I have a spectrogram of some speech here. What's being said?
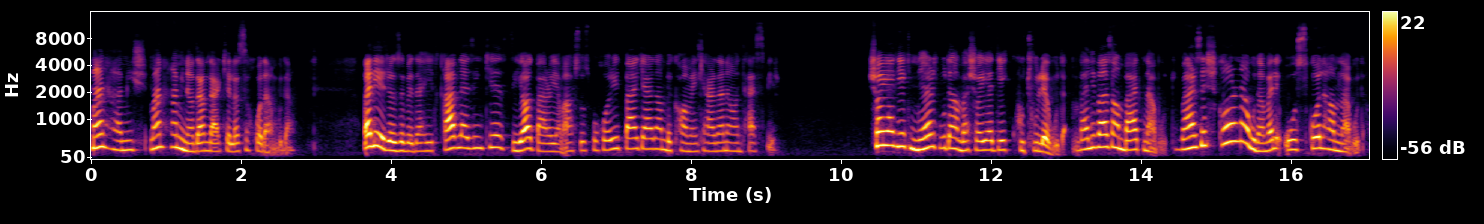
من همیش من همین آدم در کلاس خودم بودم. ولی اجازه بدهید قبل از اینکه زیاد برایم افسوس بخورید برگردم به کامل کردن آن تصویر. شاید یک نرد بودم و شاید یک کوتوله بودم ولی وضعم بد نبود ورزشکار نبودم ولی اسکل هم نبودم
